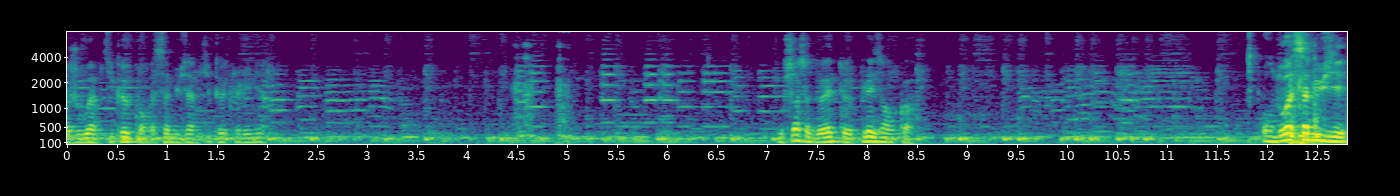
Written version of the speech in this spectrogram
jouer un petit peu, on va s'amuser un petit peu avec la lumière. Tout ça, ça doit être plaisant, quoi. On doit s'amuser.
